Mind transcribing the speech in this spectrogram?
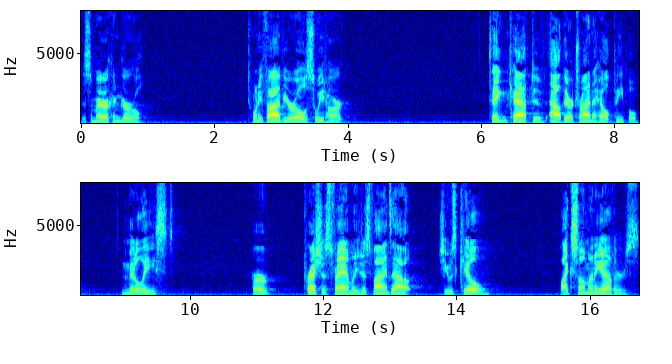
This American girl, 25 year old sweetheart, taken captive, out there trying to help people in the Middle East. Her precious family just finds out she was killed, like so many others.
